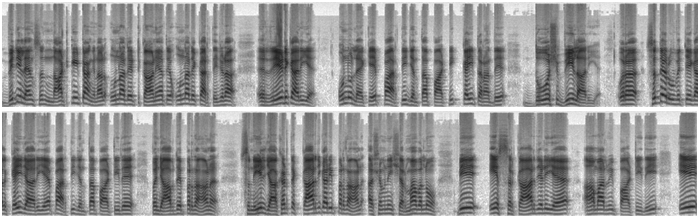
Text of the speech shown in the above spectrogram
ਵਿਜੀਲੈਂਸ ਨਾਟਕੀ ਢੰਗ ਨਾਲ ਉਹਨਾਂ ਦੇ ਟਿਕਾਣਿਆਂ ਤੇ ਉਹਨਾਂ ਦੇ ਘਰ ਤੇ ਜਿਹੜਾ ਰੇਡ ਰੇਡਕਾਰੀ ਹੈ, ਉਹਨੂੰ ਲੈ ਕੇ ਭਾਰਤੀ ਜਨਤਾ ਪਾਰਟੀ ਕਈ ਤਰ੍ਹਾਂ ਦੇ ਦੋਸ਼ ਵੀ ਲਾ ਰਹੀ ਹੈ। ਔਰ ਸਿੱਧੇ ਰੂਪ ਵਿੱਚ ਇਹ ਗੱਲ ਕਹੀ ਜਾ ਰਹੀ ਹੈ, ਭਾਰਤੀ ਜਨਤਾ ਪਾਰਟੀ ਦੇ ਪੰਜਾਬ ਦੇ ਪ੍ਰਧਾਨ ਸੁਨੀਲ ਜਾਖੜ ਤੇ ਕਾਰਜਕਾਰੀ ਪ੍ਰਧਾਨ ਅਸ਼ਵਨੀ ਸ਼ਰਮਾ ਵੱਲੋਂ ਵੀ ਇਹ ਸਰਕਾਰ ਜਿਹੜੀ ਹੈ ਆਮ ਆਦਮੀ ਪਾਰਟੀ ਦੀ, ਇਹ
